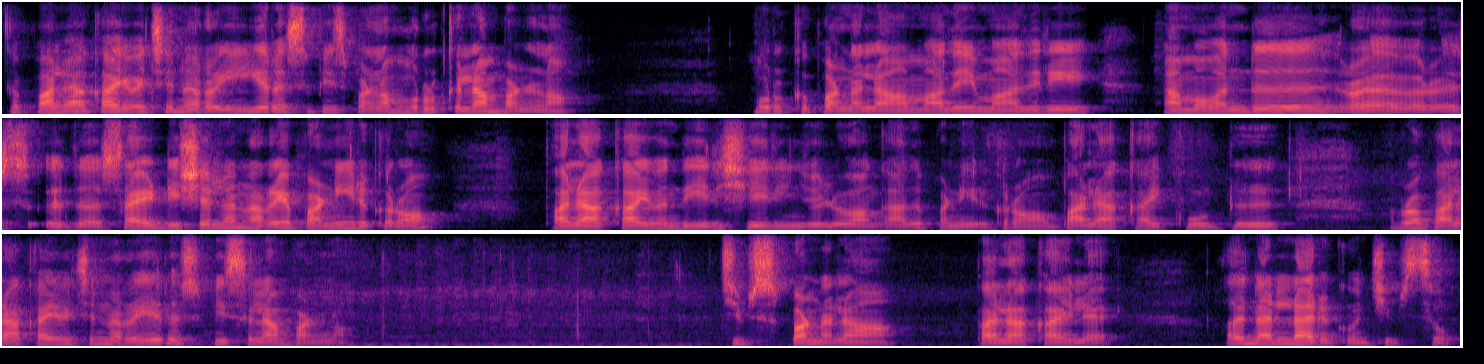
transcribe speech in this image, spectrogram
இந்த பலாக்காய் வச்சு நிறைய ரெசிபிஸ் பண்ணலாம். முறுக்கெல்லாம் பண்ணலாம். முறுக்கு பண்ணலாம் அதே மாதிரி நம்ம வந்து இது சைட் டிஷ்ஷெல்லாம் நிறைய பண்ணியிருக்கிறோம். பலாக்காய் வந்து எரிசேரின்னு சொல்லுவாங்க அது பண்ணியிருக்கிறோம். பலாக்காய் கூட்டு அப்புறம் பலாக்காய் வச்சு நிறைய ரெசிபிஸ் எல்லாம் பண்ணலாம். சிப்ஸ் பண்ணலாம் பலாக்காயில். அது நல்லா இருக்கும் சிப்ஸும்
